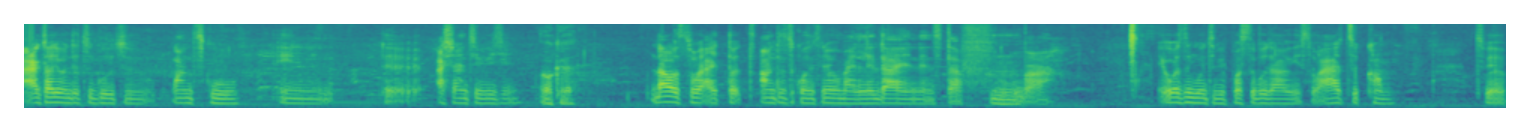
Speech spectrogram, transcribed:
I actually wanted to go to one school in the Ashanti region. Okay. That was where I thought I wanted to continue with my leather and then stuff, Mm. but it wasn't going to be possible that way. So I had to come to a,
